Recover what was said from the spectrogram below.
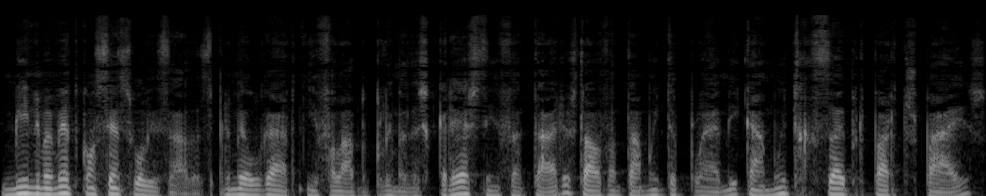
minimamente consensualizadas. Em primeiro lugar, tinha falado do problema das creches infantárias, está a levantar muita polémica, há muito receio por parte dos pais,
